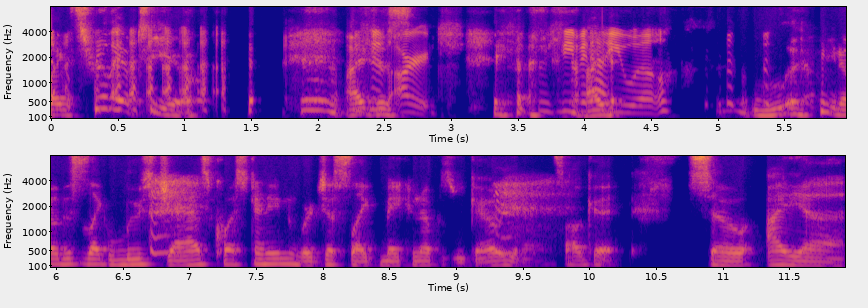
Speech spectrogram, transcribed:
Like it's really up to you. This I is just, art. Receive it how you will. You know, this is like loose jazz questioning. We're just like making it up as we go. You know, it's all good. So I uh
